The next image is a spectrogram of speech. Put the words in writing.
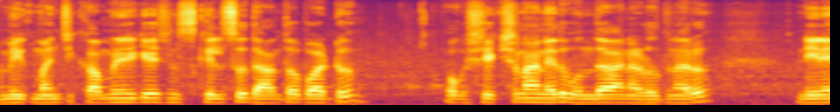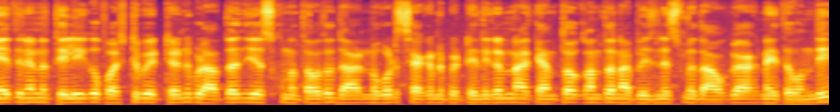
మీకు మంచి కమ్యూనికేషన్ స్కిల్స్ దాంతోపాటు ఒక శిక్షణ అనేది ఉందా అని అడుగుతున్నారు. నేనైతే నిన్న తెలియక ఫస్ట్ పెట్టాను ఇప్పుడు అర్థం చేసుకున్న తర్వాత దాంట్లో కూడా సెకండ్ పెట్టాను. ఎందుకంటే నాకు ఎంతో కొంత నా బిజినెస్ మీద అవగాహన అయితే ఉంది.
